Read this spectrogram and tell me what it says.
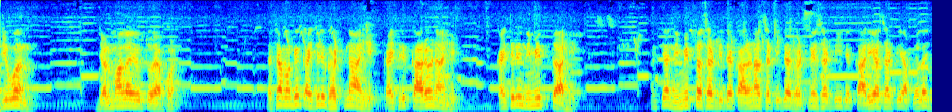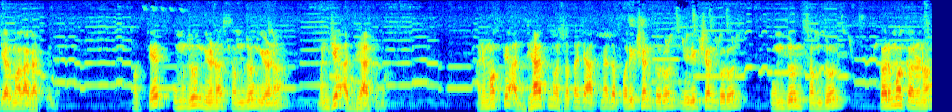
जीवन जन्माला येतोय आपण. त्याच्यामागे काहीतरी घटना आहे काहीतरी कारण आहे काहीतरी निमित्त आहे. आणि त्या निमित्तासाठी त्या कारणासाठी त्या घटनेसाठी त्या कार्यासाठी आपल्याला जन्माला घातलेलं आहे. मग तेच उमजून घेणं समजून घेणं म्हणजे अध्यात्म. आणि मग ते अध्यात्म स्वतःच्या आत्म्याचं परीक्षण करून निरीक्षण करून उमजून समजून कर्म करणं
